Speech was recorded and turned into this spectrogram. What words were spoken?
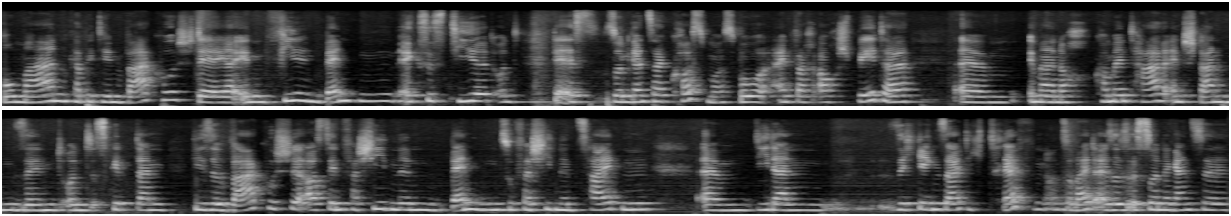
Roman Kapitän Vakusch, der ja in vielen Bänden existiert und der ist so ein ganzer Kosmos, wo einfach auch später ähm, immer noch Kommentare entstanden sind und es gibt dann diese Vakusche aus den verschiedenen Bänden zu verschiedenen Zeiten, ähm, die dann sich gegenseitig treffen und so weiter. Also es ist so eine ganze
